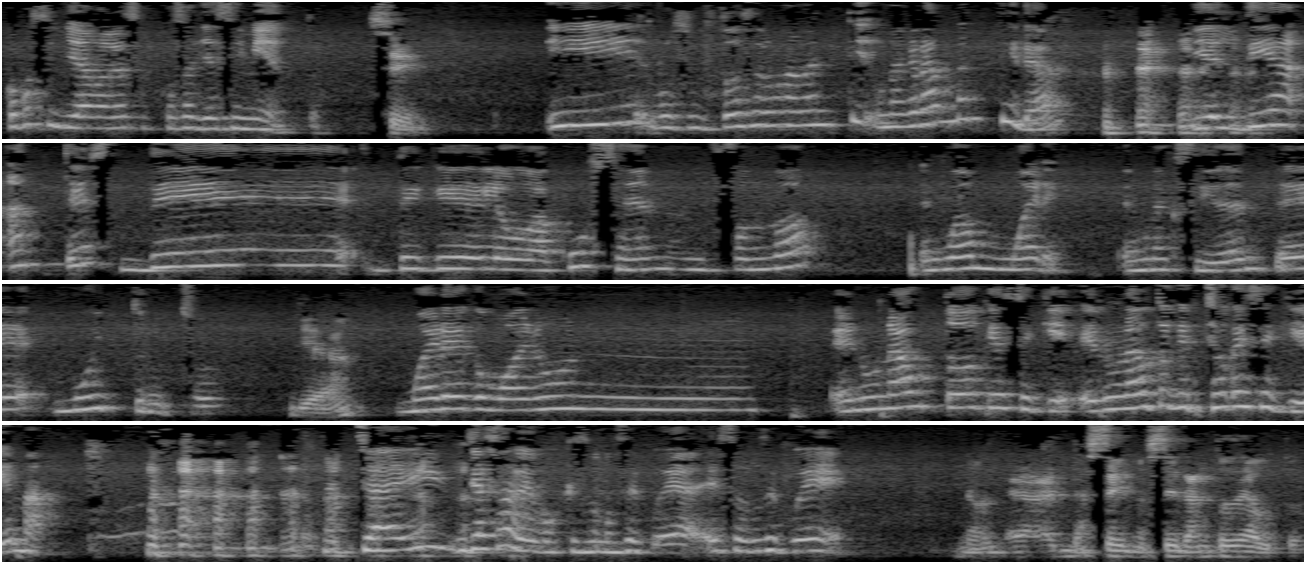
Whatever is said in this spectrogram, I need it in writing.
¿Cómo se llaman esas cosas? Yacimientos. sí. Y resultó ser una, menti- una gran mentira. Y el día antes de, de que lo acusen, en el fondo, el weón muere en un accidente muy trucho. Ya. Muere como en un en un auto que se en un auto que choca y se quema. ¿Cachai? Ya sabemos que eso no se puede, eso no se puede. No, eh, no sé, no sé tanto de auto.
